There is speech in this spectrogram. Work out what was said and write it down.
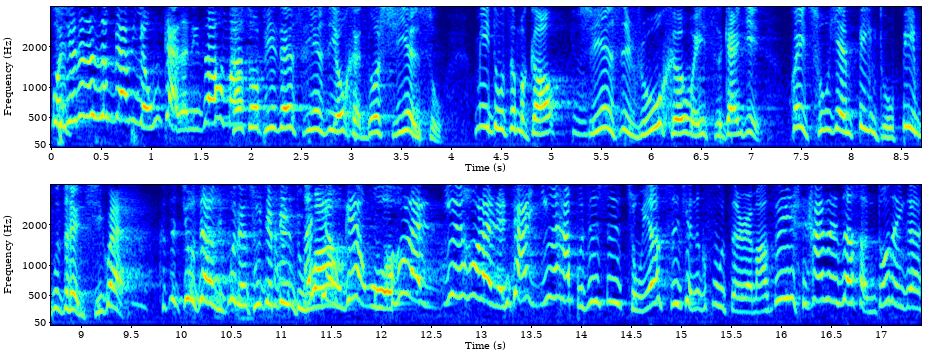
我觉得那是非常勇敢的，你知道吗？他说 P 三实验室有很多实验鼠，密度这么高，实验室如何维持干净？会出现病毒，并不是很奇怪。可是就这样，你不能出现病毒啊！而且我跟你讲，我后来因为后来人家，因为他不是是主要之前那个负责人嘛，所以他的这很多的一个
